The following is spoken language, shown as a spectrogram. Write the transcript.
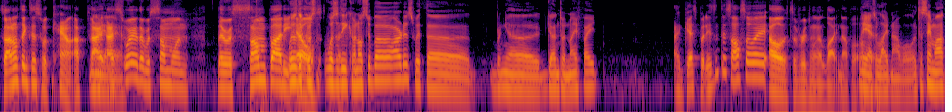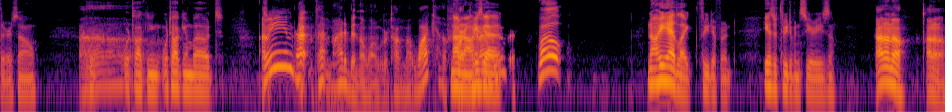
So I don't think this would count. I, I, yeah, I yeah. swear there was someone, there was somebody was the else. Kos- was it the Konosuba artist with uh bring a gun to a knife fight? I guess, but isn't this also a? Oh, it's originally a light novel. Yeah, it's a light novel. It's the same author, so we're Uh, talking we're talking about. I mean, that that might have been the one we were talking about. Why can't the No, no, no, he's I got- remember? Well, no, he had like three different. He has three different series. I don't know. I don't know.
